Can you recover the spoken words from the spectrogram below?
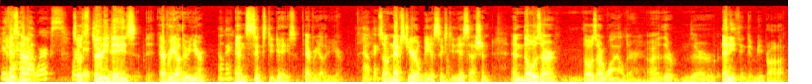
Is It that is how not. that works? Or So it it's 30 changes? days every other year, Okay. and 60 days every other year. Okay. So next year will be a 60-day session, and those are those are wilder. Uh, they're they're anything can be brought up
